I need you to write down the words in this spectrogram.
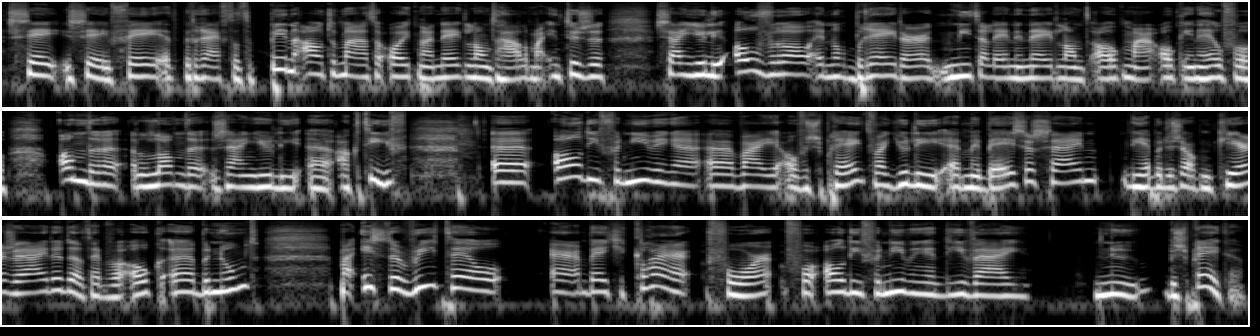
CCV, het bedrijf dat de pinautomaten ooit naar Nederland halen. Maar intussen zijn jullie overal en nog breder. Niet alleen in Nederland ook, maar ook in heel veel andere landen zijn jullie uh, actief. Uh, al die vernieuwingen uh, waar je over spreekt, waar jullie mee bezig zijn, die hebben dus ook een keerzijde. Dat hebben we ook benoemd. Maar is de retail er een beetje klaar voor, voor al die vernieuwingen die wij nu bespreken?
